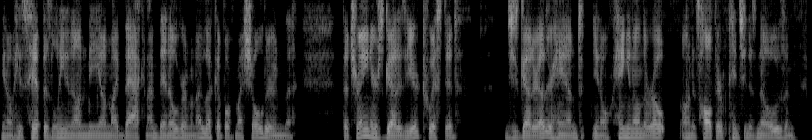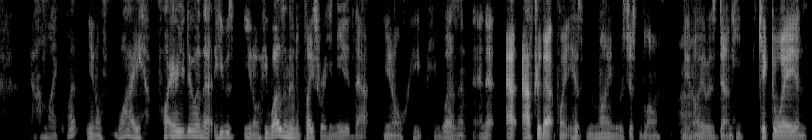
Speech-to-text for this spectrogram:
You know, his hip is leaning on me on my back, and I'm bent over him. And I look up over my shoulder, and the the trainer's got his ear twisted. And she's got her other hand, you know, hanging on the rope on his halter, pinching his nose. And I'm like, what? You know, why? Why are you doing that? He was, you know, he wasn't in a place where he needed that. You know, he he wasn't. And at, at, after that point, his mind was just blown. You know, it was done. He kicked away, and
